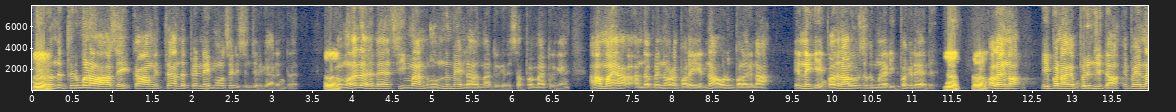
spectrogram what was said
இவர் வந்து திருமண ஆசை காமித்து அந்த பெண்ணை மோசடி செஞ்சிருக்காருன்றார். இப்ப முதல்ல சீமான் ஒண்ணுமே இல்லாத மாதிரி இருக்குது. சப்ப மேட்ருங்க ஆமாயா அந்த பெண்ணோட பழகி இருந்தா அவளும் பழகுனா என்னைக்கு பதினாலு வருஷத்துக்கு முன்னாடி இப்ப கிடையாது. பழகினோம். இப்ப நாங்க பிரிஞ்சுட்டோம். இப்ப என்ன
